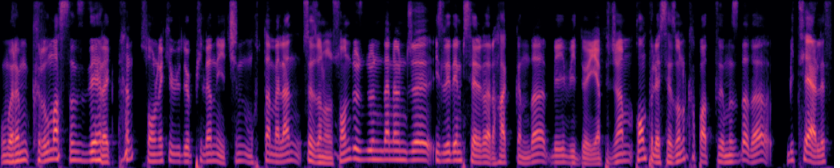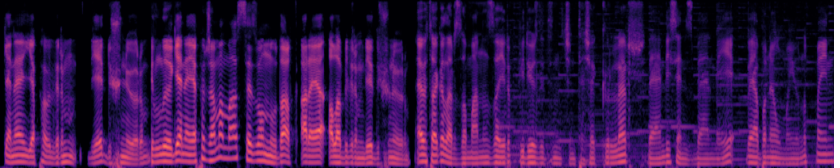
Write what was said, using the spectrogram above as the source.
umarım kırılmazsınız diyerekten sonraki video planı için muhtemelen sezonun son düzlüğünden önce izlediğim seriler hakkında bir video yapacağım. Komple sezonu kapattığımızda da bir tier list gene yapabilirim diye düşünüyorum. Yıllığı gene yapacağım ama sezonluğu da artık araya alabilirim diye düşünüyorum. Evet arkadaşlar zamanınızı ayırıp video izlediğiniz için teşekkürler. Beğendiyseniz beğenmeyi ve abone olmayı unutmayın.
